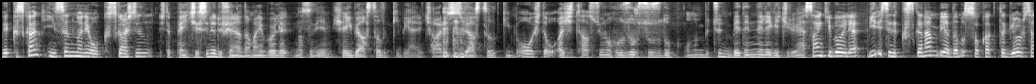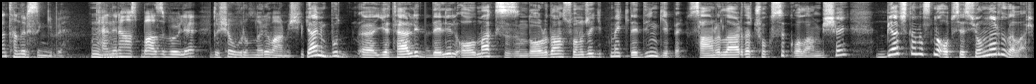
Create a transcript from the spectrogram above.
Ve kıskanç insanın hani o kıskançlığın işte pençesine düşen adam hani böyle nasıl diyeyim şey bir hastalık gibi yani çaresiz bir hastalık gibi o işte o ajitasyonu huzursuzluk onun bütün bedenini ele geçiriyor. Yani sanki böyle birisini kıskanan bir adamı sokakta görsen tanırsın gibi. Kendine has bazı böyle dışa vurumları varmış gibi. Yani bu e, yeterli delil olmaksızın doğrudan sonuca gitmek dediğin gibi sanrılarda çok sık olan bir şey. Bir açıdan aslında obsesyonlarda da var.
